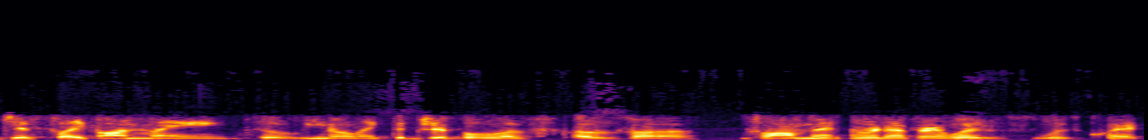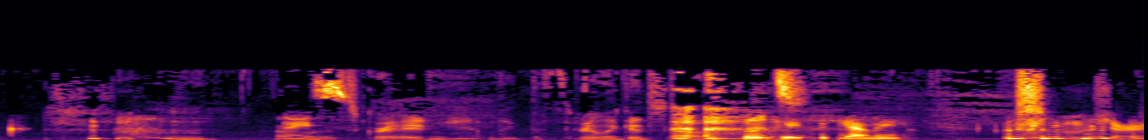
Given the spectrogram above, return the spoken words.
just like on my so you know like the dribble of of uh, vomit or whatever was was quick. Oh, that's great. Yeah, I like the really good stuff. So it tasted yummy. I'm sure.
